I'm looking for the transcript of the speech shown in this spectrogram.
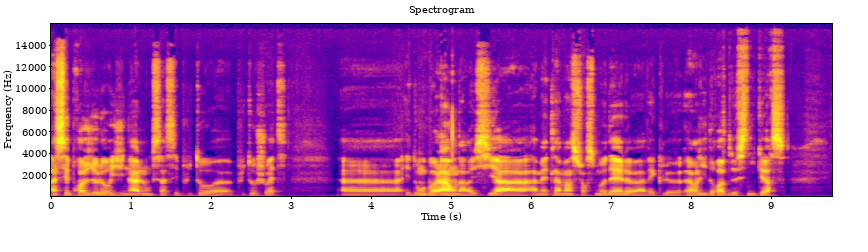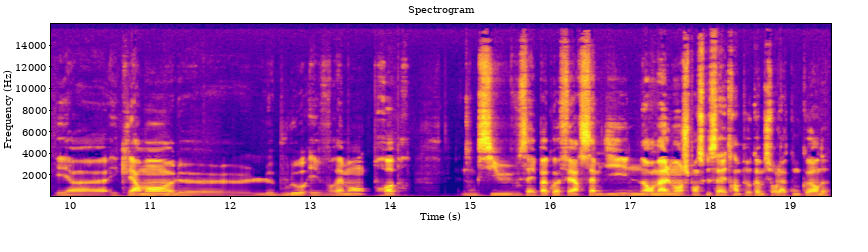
assez proche de l'original, donc ça, c'est plutôt, euh, plutôt chouette. et donc voilà, on a réussi à, mettre la main sur ce modèle avec le early drop de sneakers. Et, clairement, le, le, boulot est vraiment propre. Donc si vous savez pas quoi faire samedi, normalement je pense que ça va être un peu comme sur la Concorde.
